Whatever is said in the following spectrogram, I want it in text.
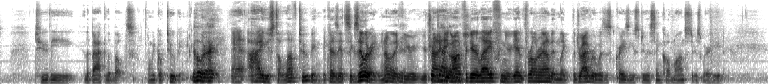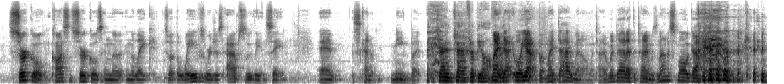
to the the back of the boats, and we'd go tubing. All right. And I used to love tubing because it's exhilarating. You know, like Yeah. you're you're It's trying to hang on for dear life, and you're getting thrown around. And like the driver was crazy. He used to do this thing called monsters, where he'd circle constant circles in the in the lake, so that the waves were just absolutely insane. And it's kind of mean, but Try and try and flip you off. my right? dad. Well, yeah, but my dad went on time. My dad at the time was not a small guy. Okay.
